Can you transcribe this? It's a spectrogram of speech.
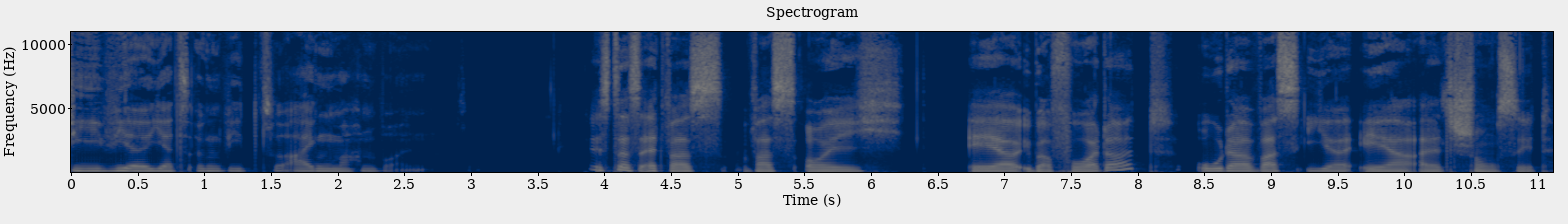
die wir jetzt irgendwie zu eigen machen wollen. Ist das etwas, was euch eher überfordert oder was ihr eher als Chance seht?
